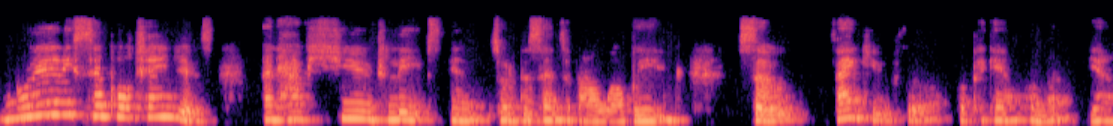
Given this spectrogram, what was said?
really simple changes and have huge leaps in sort of the sense of our well-being. So thank you for for picking up on that. Yeah.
